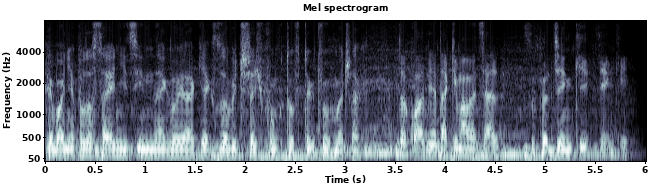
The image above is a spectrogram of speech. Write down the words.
chyba nie pozostaje nic innego jak, jak zdobyć 6 punktów w tych dwóch meczach. Dokładnie, taki mamy cel. Super, dzięki. Dzięki.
